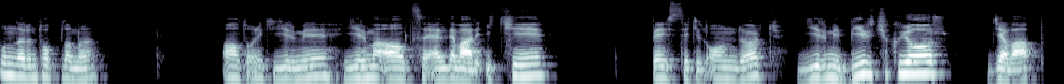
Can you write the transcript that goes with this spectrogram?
Bunların toplamı 6, 12, 20, 26 elde var 2, 5, 8, 14, 21 çıkıyor. Cevap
